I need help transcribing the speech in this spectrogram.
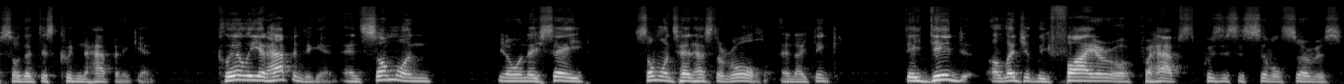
so that this couldn't happen again clearly it happened again and someone you know when they say someone's head has to roll and i think they did allegedly fire or perhaps because this is civil service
